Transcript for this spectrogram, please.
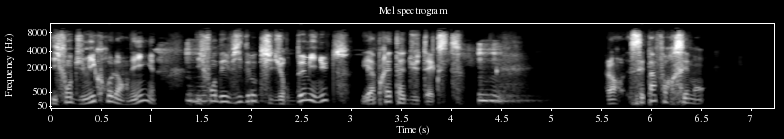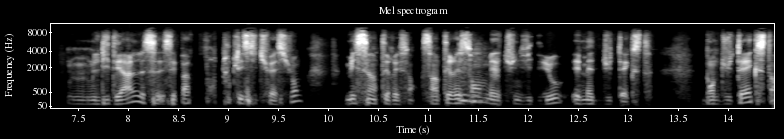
Ils font du micro-learning, ils mmh font des vidéos qui durent deux minutes et après tu as du texte. Mmh Alors, c'est pas forcément l'idéal, c'est pas pour toutes les situations, mais c'est intéressant. C'est intéressant de mettre une vidéo et mettre du texte. Dans du texte,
